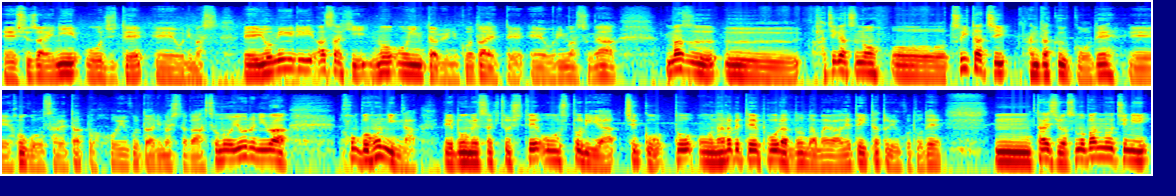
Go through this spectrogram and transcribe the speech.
え、取材に応じて、え、おります、え、読売朝日のインタビューに答えて、え、おりますがまず8月の1日羽田空港で、えー、保護されたということがありましたがその夜にはご本人が、亡命先としてオーストリア、チェコと並べてポーランドの名前を挙げていたということで、うん大使はその晩のうちに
